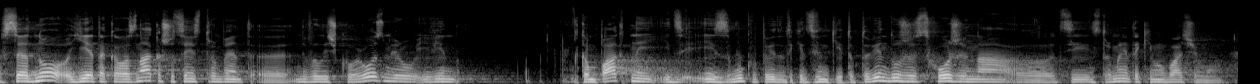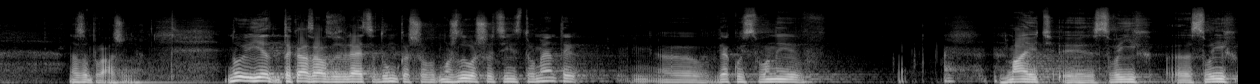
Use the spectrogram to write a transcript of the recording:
все одно є така ознака, що це інструмент е, невеличкого розміру, і він компактний, і, звук, відповідно, такий дзвінкий. Тобто він дуже схожий на е, ці інструменти, які ми бачимо на зображеннях. Ну і є така зразу з'являється думка, що можливо, що ці інструменти е, якось вони мають е, своїх, е, своїх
